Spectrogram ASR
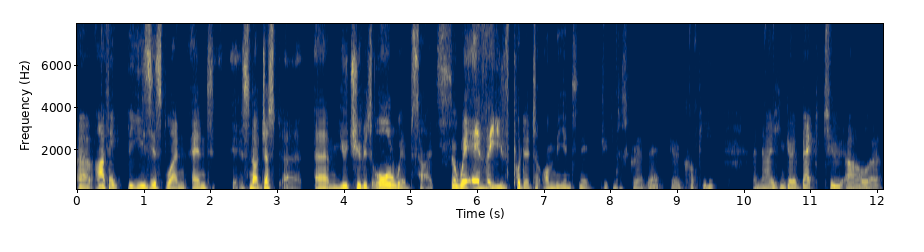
uh, I think the easiest one, and it's not just uh, um, YouTube, it's all websites. So wherever you've put it on the internet, you can just grab that, go copy. And now you can go back to our,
